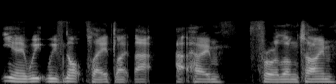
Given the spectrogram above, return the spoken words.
you know we we've not played like that at home for a long time,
